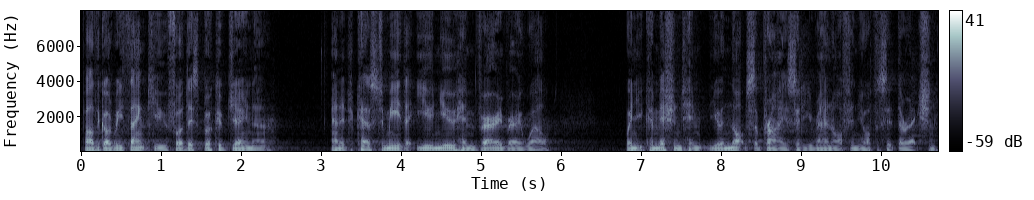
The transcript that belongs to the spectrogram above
Father God, we thank you for this book of Jonah. And it occurs to me that you knew him very, very well. When you commissioned him, you were not surprised that he ran off in the opposite direction.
